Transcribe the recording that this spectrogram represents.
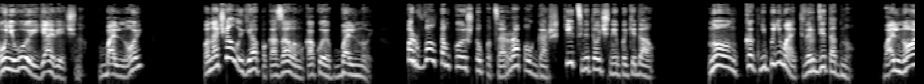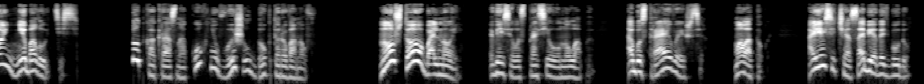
У него и я вечно. Больной? Поначалу я показал ему, какой больной. Порвал там кое-что, поцарапал, горшки цветочные покидал. Но он, как не понимает, твердит одно. «Больной, не балуйтесь!» Тут как раз на кухню вышел доктор Иванов. «Ну что, больной?» — весело спросил он у лапы. «Обустраиваешься? Молоток. А я сейчас обедать буду.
